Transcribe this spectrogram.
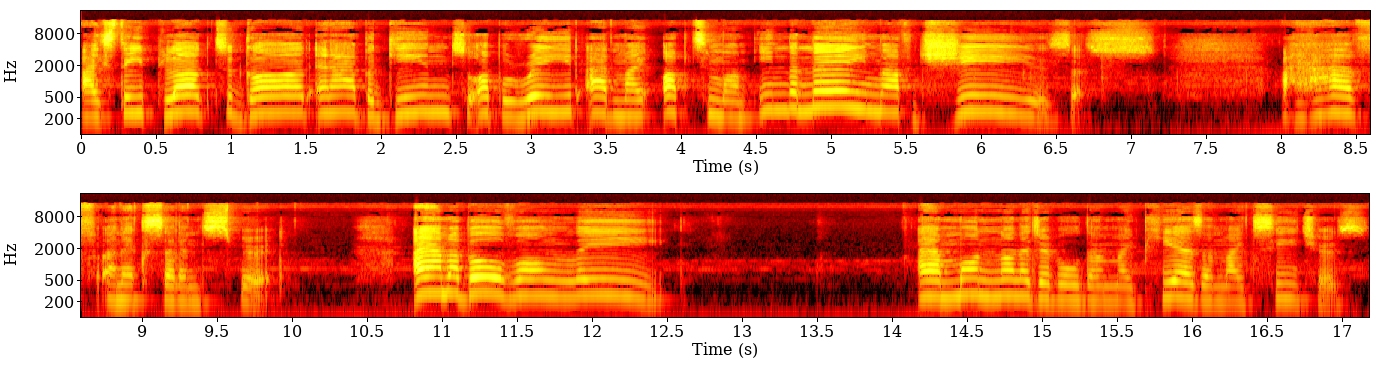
I stay plugged to God and I begin to operate at my optimum in the name of Jesus. I have an excellent spirit. I am above only I am more knowledgeable than my peers and my teachers.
